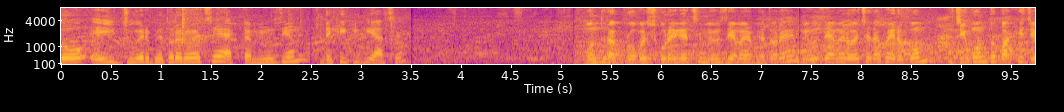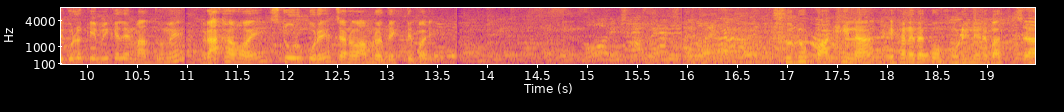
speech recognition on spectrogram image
তো এই জুয়ের ভেতরে রয়েছে একটা মিউজিয়াম। দেখি কি কি আছে। বন্ধুরা, প্রবেশ করে গেছি মিউজিয়ামের ভেতরে। মিউজিয়ামে রয়েছে, দেখো, এরকম জীবন্ত পাখি যেগুলো কেমিক্যালের মাধ্যমে রাখা হয় স্টোর করে, যেন আমরা দেখতে পারি। শুধু পাখি না, এখানে দেখো হরিণের বাচ্চা,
